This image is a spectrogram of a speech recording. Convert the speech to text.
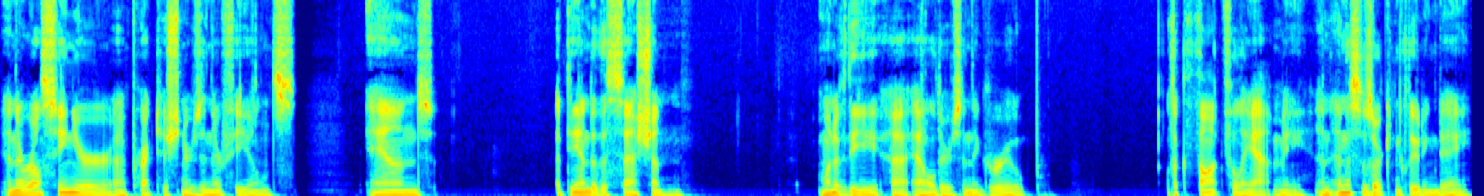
And they were all senior uh, practitioners in their fields. And at the end of the session, one of the uh, elders in the group looked thoughtfully at me, and, and this is our concluding day.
